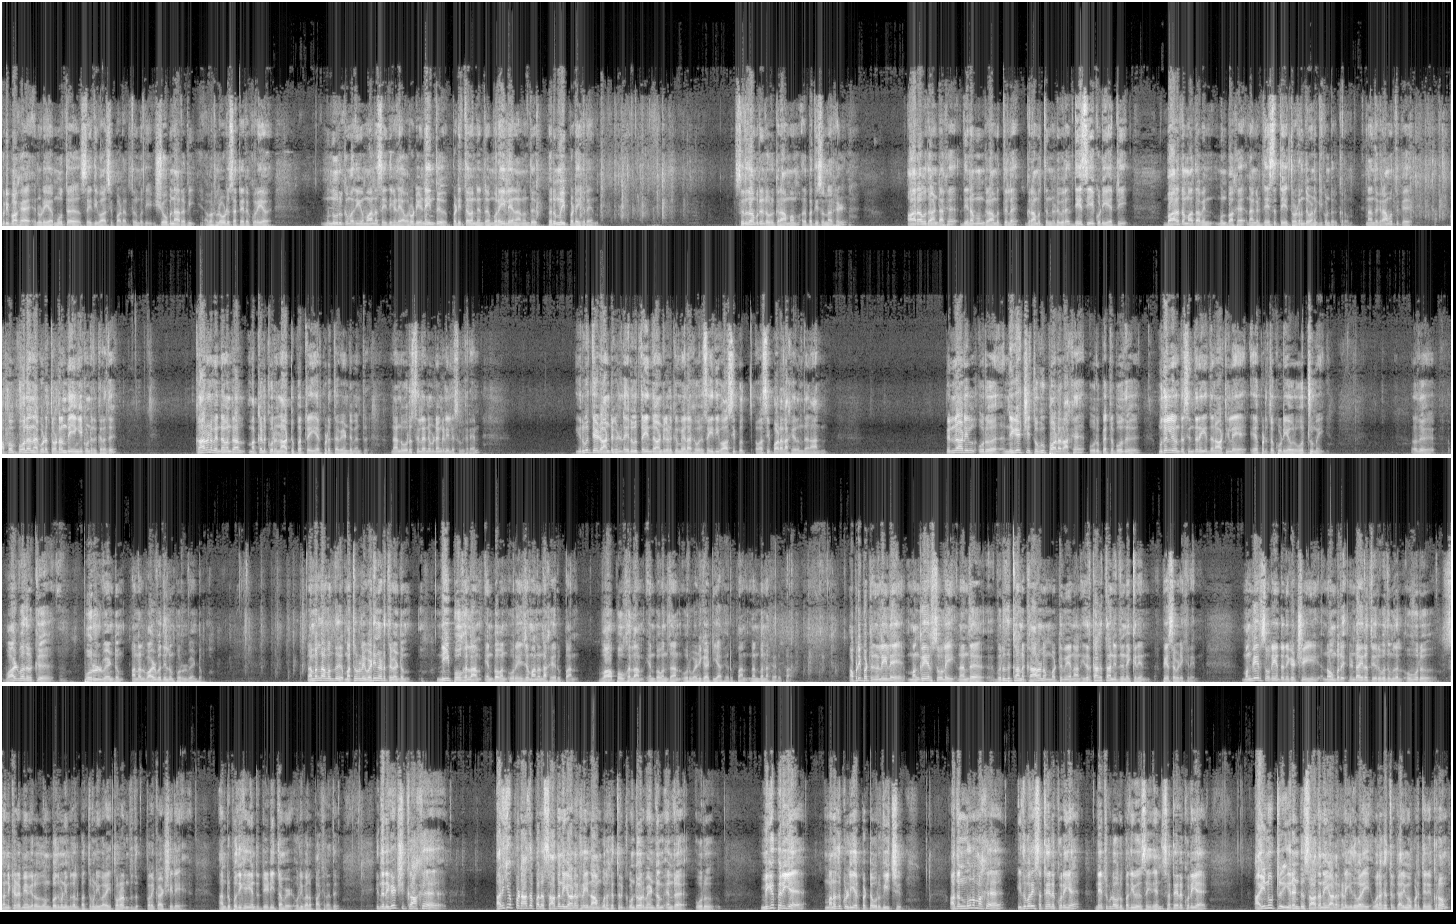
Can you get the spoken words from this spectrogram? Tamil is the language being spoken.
குறிப்பாக என்னுடைய மூத்த செய்தி வாசிப்பாளர் திருமதி ஷோபனா ரவி அவர்களோடு சற்றேறக்குறைய முன்னூறுக்கும் அதிகமான செய்திகளை அவரோடு இணைந்து படித்தவன் என்ற முறையிலே நான் வந்து பெருமைப்படுகிறேன். சிறுதாம்பூர் என்ற ஒரு கிராமம் அதை பற்றி சொன்னார்கள். ஆறாவது ஆண்டாக தினமும் கிராமத்தில் கிராமத்தின் நடுவில் தேசிய கொடியேற்றி பாரத மாதாவின் முன்பாக நாங்கள் தேசத்தை தொடர்ந்து வணங்கிக் கொண்டிருக்கிறோம். நான் அந்த கிராமத்துக்கு அப்போ போலனா கூட தொடர்ந்து இயங்கிக் கொண்டிருக்கிறது. காரணம் என்னவென்றால் மக்களுக்கு ஒரு நாட்டுப்பற்றை ஏற்படுத்த வேண்டும் என்று நான் ஒரு சில நிமிடங்களில் சொல்கிறேன். இருபத்தேழு ஆண்டுகளில் இருபத்தைந்து ஆண்டுகளுக்கு மேலாக ஒரு செய்தி வாசிப்பு வாசிப்பாளராக இருந்த நான் பின்னாளில் ஒரு நிகழ்ச்சி தொகுப்பாளராக ஒரு பெற்றபோது முதலில் வந்த சிந்தனை இந்த நாட்டிலே ஏற்படுத்தக்கூடிய ஒரு ஒற்றுமை. அது வாழ்வதற்கு பொருள் வேண்டும். ஆனால் வாழ்வதிலும் பொருள் வேண்டும். நம்மெல்லாம் வந்து மற்றவர்களை வழிநடத்த வேண்டும். நீ போகலாம் என்பவன் ஒரு எஜமானனாக இருப்பான். வா போகலாம் என்பவன் தான் ஒரு வழிகாட்டியாக இருப்பான் நண்பனாக இருப்பான். அப்படிப்பட்ட நிலையிலே மங்கையர் சோலை நான் இந்த விருதுக்கான காரணம் மட்டுமே நான் இதற்காகத்தான் நினைக்கிறேன் பேச விடுகிறேன் மங்கையர் சோலை என்ற நிகழ்ச்சி நவம்பர் இரண்டாயிரத்தி இருபது முதல் ஒவ்வொரு சனிக்கிழமையும் இரவு ஒன்பது மணி முதல் பத்து மணி வரை தொடர்ந்து தொலைக்காட்சியிலே அன்று பொதிகை என்று டிடி தமிழ் ஒலிபரப்பாகிறது. இந்த நிகழ்ச்சிக்காக அறியப்படாத பல சாதனையாளர்களை நாம் உலகத்திற்கு கொண்டு வர வேண்டும் என்ற ஒரு மிகப்பெரிய மனதுக்குள் ஏற்பட்ட ஒரு வீச்சு. அதன் மூலமாக இதுவரை சற்றேறக்குறைய நேற்று கூட ஒரு பதிவு செய்தேன் சற்றேறக்குறைய ஐநூற்று இரண்டு சாதனையாளர்களை இதுவரை உலகத்திற்கு அறிமுகப்படுத்தியிருக்கிறோம்.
